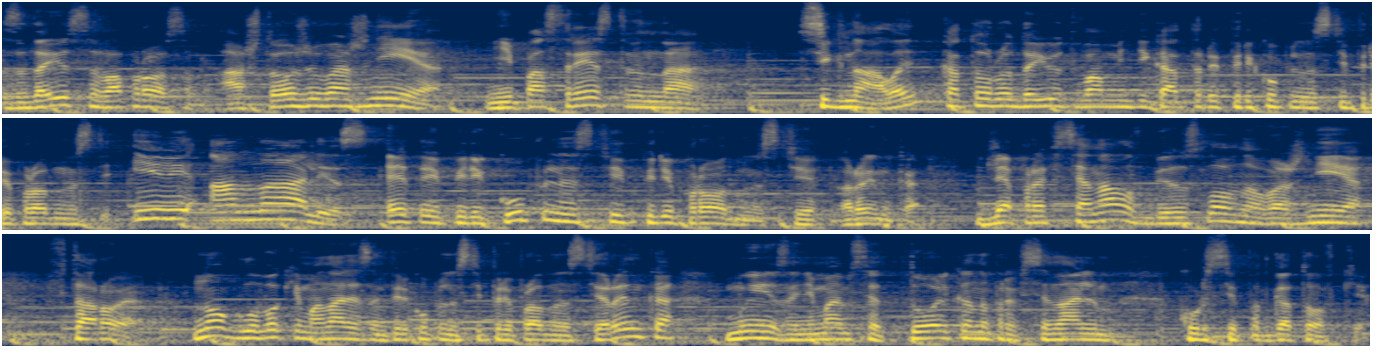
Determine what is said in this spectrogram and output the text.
задаются вопросом, а что же важнее, непосредственно сигналы, которые дают вам индикаторы перекупленности и перепроданности, или анализ этой перекупленности и перепроданности рынка. Для профессионалов, безусловно, важнее второе. Но глубоким анализом перекупленности и перепроданности рынка мы занимаемся только на профессиональном курсе подготовки.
